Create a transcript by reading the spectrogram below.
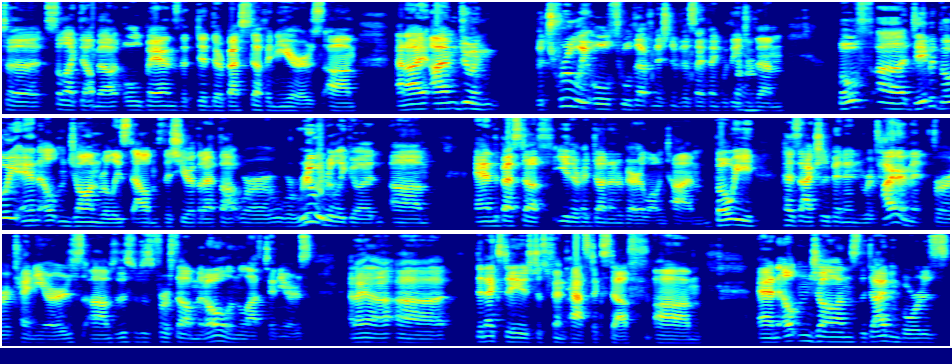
to, to select about old bands that did their best stuff in years. Um, and I, I'm doing the truly old school definition of this, I think, with each uh-huh. of them. Both uh, David Bowie and Elton John released albums this year that I thought were, were really, really good. Um, and the best stuff either had done in a very long time. Bowie has actually been in retirement for 10 years, um, so this was his first album at all in the last 10 years. And I, uh, the next day is just fantastic stuff. Um, and Elton John's The Diving Board is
